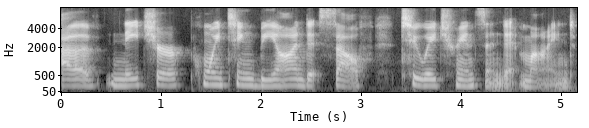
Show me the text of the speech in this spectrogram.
of nature pointing beyond itself to a transcendent mind.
